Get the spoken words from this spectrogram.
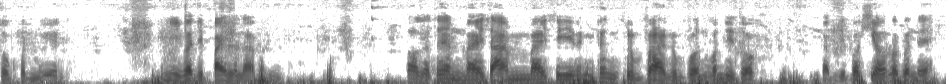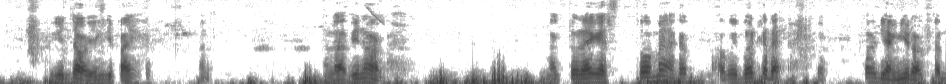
ทรงผลมือนนี่ว่าจะไปแล้วล่ะพ่อกระเทือนใบสามใบสี่มันทั้งครึมฟ้าครึมฝนฝนที่ตกกับที่พ่เขียวรถมันเด้เรียนเท่ายังจะไปครับแหละพี่น้องมักตัวใดก็โตมากครับ เอาไปเบิดก็ได้ครับ ก็เลี้ยงนี่ดอกสัน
